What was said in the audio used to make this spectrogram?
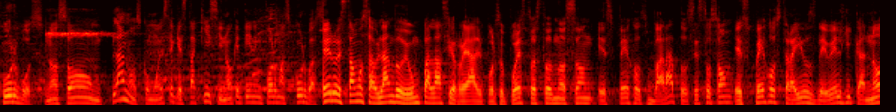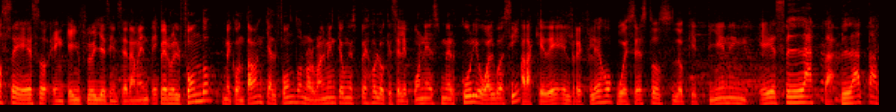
curvos. No son planos como este que está aquí, sino que tienen formas curvas. Pero estamos hablando de un palacio real. Por supuesto, estos no son espejos baratos. Estos son espejos traídos de Bélgica. No sé eso en qué influye sinceramente. Pero el fondo, me contaban que al fondo normalmente a un espejo lo que se le pones mercurio o algo así para que dé el reflejo, pues estos lo que tienen es plata, plata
